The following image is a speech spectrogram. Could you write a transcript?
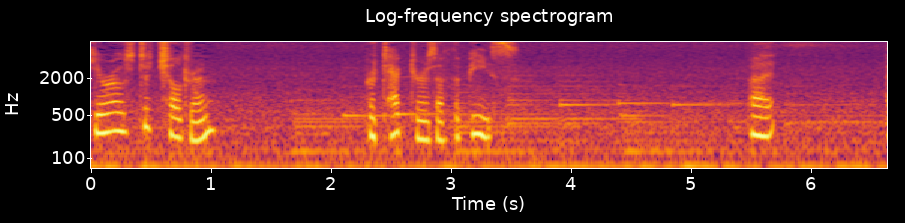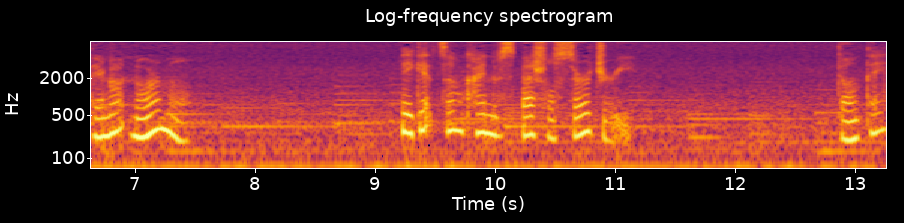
Heroes to children. Protectors of the peace. But they're not normal. They get some kind of special surgery. Don't they?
